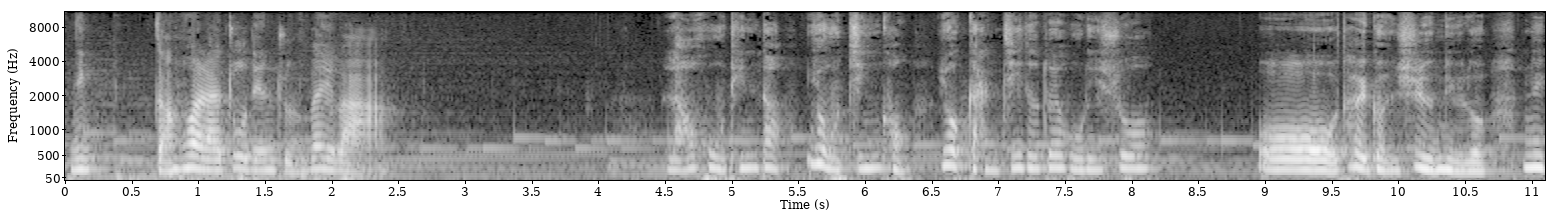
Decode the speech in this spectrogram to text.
你赶快来做点准备吧。老虎听到又惊恐又感激地对狐狸说：“哦，太感谢你了，你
